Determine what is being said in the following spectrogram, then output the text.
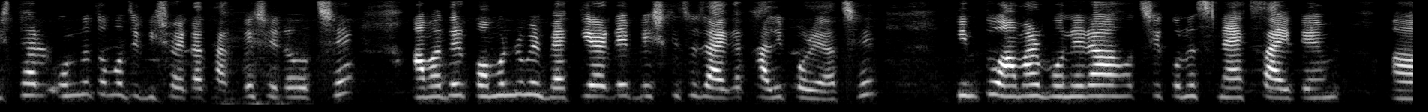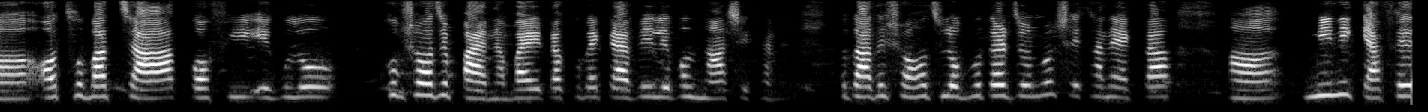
ইশতেহার অন্যতম যে বিষয়টা থাকবে, সেটা হচ্ছে আমাদের কমন রুমের ব্যাকইয়ার্ডে বেশ কিছু জায়গা খালি পড়ে আছে। কিন্তু আমার বোনেরা হচ্ছে কোনো স্ন্যাক্স আইটেম অথবা চা কফি এগুলো খুব সহজে পায় না বা এটা খুব একটা অ্যাভেলেবল না সেখানে। তো তাদের সহজলভ্যতার জন্য সেখানে একটা মিনি ক্যাফে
